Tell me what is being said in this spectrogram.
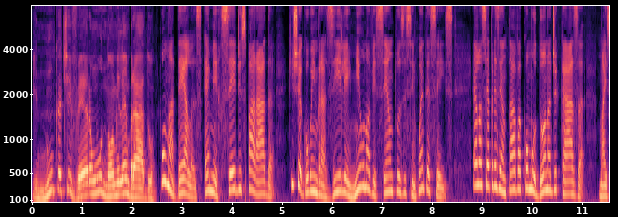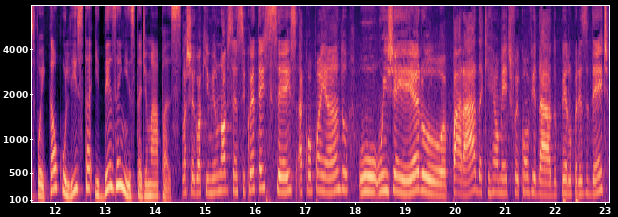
e nunca tiveram o nome lembrado. Uma delas é Mercedes Parada, que chegou em Brasília em 1956. Ela se apresentava como dona de casa, mas foi calculista e desenhista de mapas. Ela chegou aqui em 1956 acompanhando o, o engenheiro Parada, que realmente foi convidado pelo presidente,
